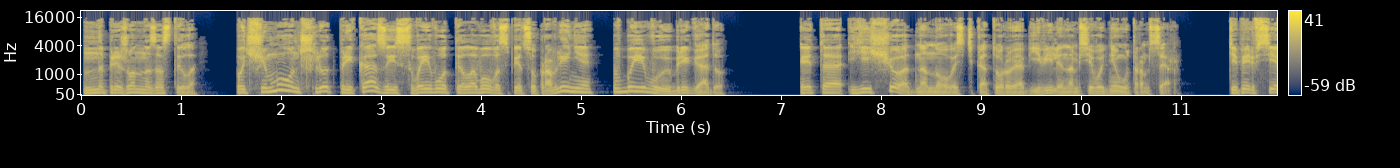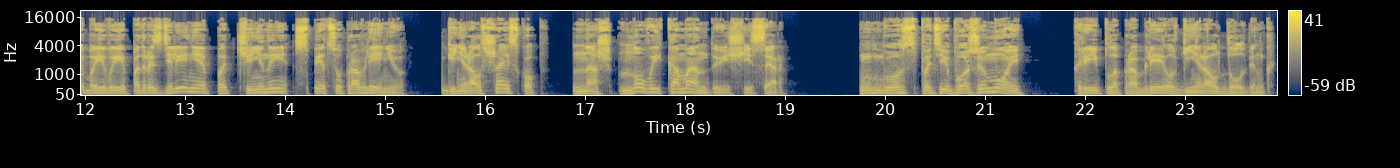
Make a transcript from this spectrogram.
напряженно застыло. Почему он шлет приказы из своего тылового спецуправления в боевую бригаду? Это еще одна новость, которую объявили нам сегодня утром, сэр. Теперь все боевые подразделения подчинены спецуправлению. Генерал Шайскоп – наш новый командующий, сэр. «Господи, боже мой!» – хрипло проблеял генерал Долбинг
